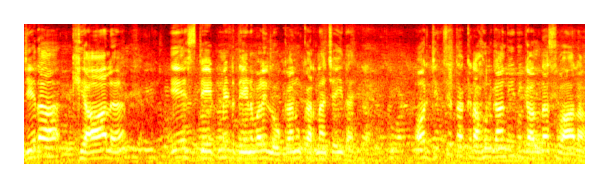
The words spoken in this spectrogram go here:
ਜਿਹਦਾ ਖਿਆਲ ਇਹ ਸਟੇਟਮੈਂਟ ਦੇਣ ਵਾਲੇ ਲੋਕਾਂ ਨੂੰ ਕਰਨਾ ਚਾਹੀਦਾ ਹੈ। ਔਰ ਜਿੱਥੇ ਤੱਕ ਰਾਹੁਲ ਗਾਂਧੀ ਦੀ ਗੱਲ ਦਾ ਸਵਾਲ ਆ,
